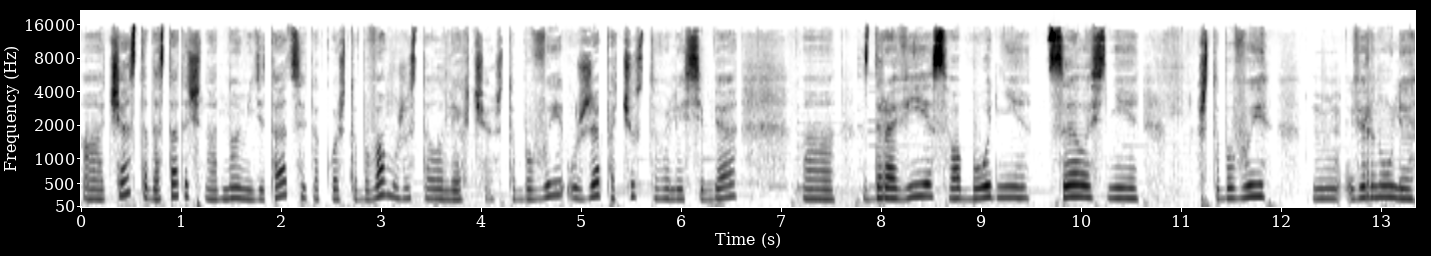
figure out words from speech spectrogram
А, часто достаточно одной медитации такой, чтобы вам уже стало легче, чтобы вы уже почувствовали себя а, здоровее, свободнее, целостнее, чтобы вы вернули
